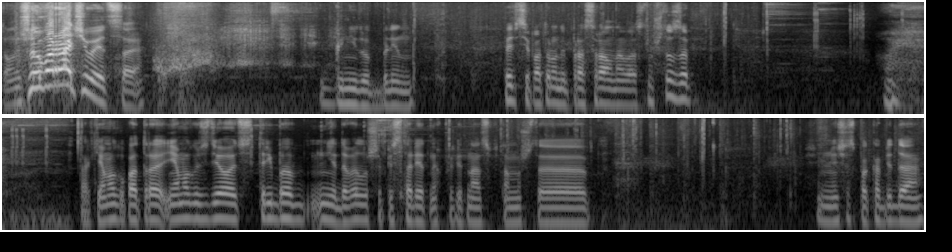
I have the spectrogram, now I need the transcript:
Он еще уворачивается! Гниду, блин. Опять все патроны просрал на вас. Ну что за... Ой. Так, я могу потратить... Я могу сделать три боб... Не, давай лучше пистолетных по 15, потому что... У меня сейчас пока беда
